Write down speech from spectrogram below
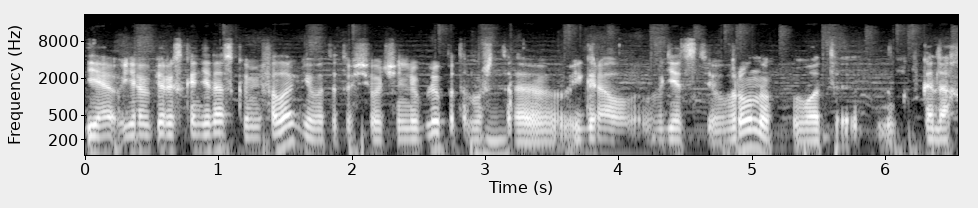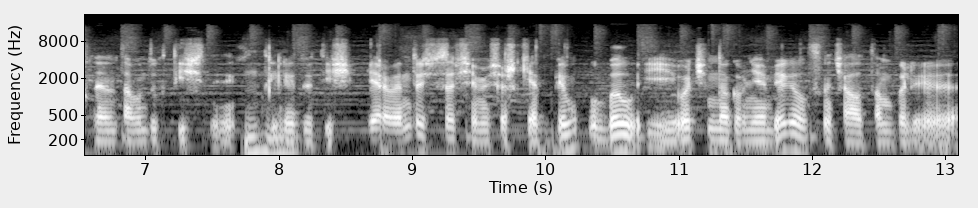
я, я, во-первых, скандинавскую мифологию вот это все очень люблю, потому что играл в детстве в руну, вот, в годах, наверное, там 2000 или 2001 ну, то есть со всеми все шкет был, был, и очень много в нее бегал. Сначала там были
